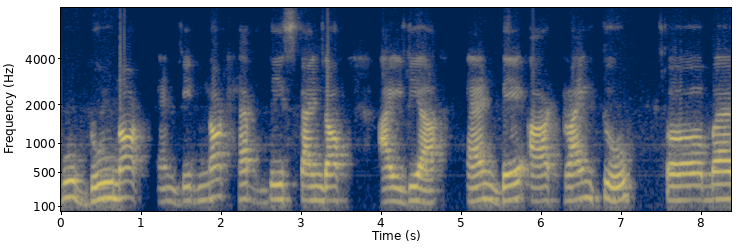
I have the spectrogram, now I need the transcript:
who do not and did not have this kind of idea and they are trying to uh,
